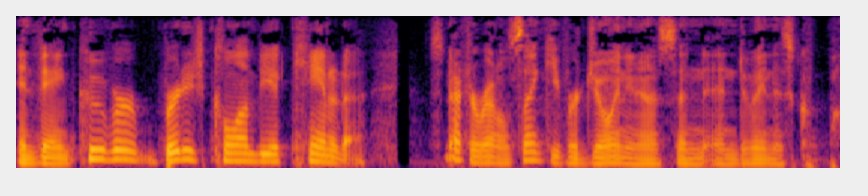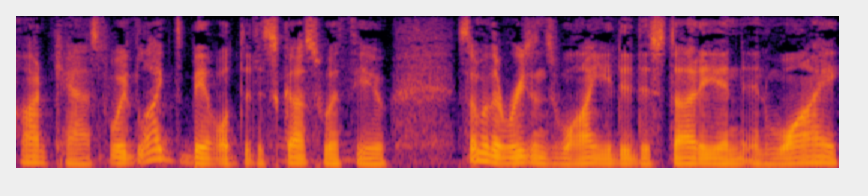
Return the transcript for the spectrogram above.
in Vancouver, British Columbia, Canada. So, Dr. Reynolds, thank you for joining us and, and doing this podcast. We'd like to be able to discuss with you some of the reasons why you did this study and, and why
